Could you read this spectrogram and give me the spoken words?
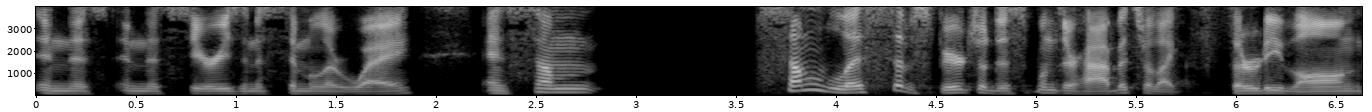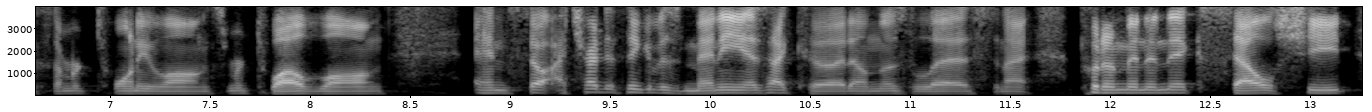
in this in this series in a similar way. And some some lists of spiritual disciplines or habits are like 30 long, some are 20 long, some are 12 long. And so I tried to think of as many as I could on those lists and I put them in an Excel sheet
